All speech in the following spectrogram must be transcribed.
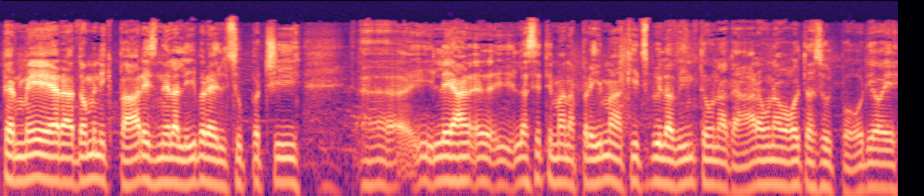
per me era Dominic Paris nella Libera il Super C. Uh, le, la settimana prima Kitzbühel ha vinto una gara una volta sul podio e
